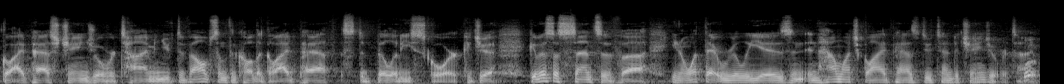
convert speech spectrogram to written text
glide paths change over time, and you've developed something called a glide path stability score. Could you give us a sense of uh, you know what that really is, and, and, how much glide paths do tend to change over time? Well,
